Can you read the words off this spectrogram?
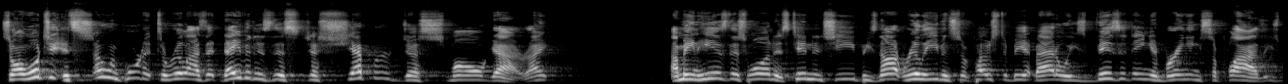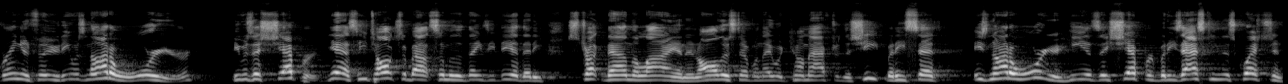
So I want you, it's so important to realize that David is this just shepherd, just small guy, right? I mean, he is this one is tending sheep. He's not really even supposed to be at battle. He's visiting and bringing supplies. He's bringing food. He was not a warrior. He was a shepherd. Yes, he talks about some of the things he did that he struck down the lion and all this stuff when they would come after the sheep. But he said, He's not a warrior, he is a shepherd, but he's asking this question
